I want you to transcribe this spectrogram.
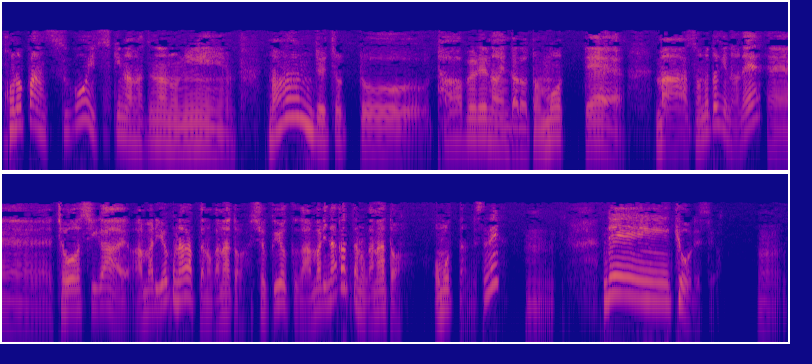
このパンすごい好きなはずなのに、なんでちょっと食べれないんだろうと思って、まあその時のね、えー、調子があまり良くなかったのかなと、食欲があまりなかったのかなと思ったんですね。うん。で、今日ですよ。うん。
